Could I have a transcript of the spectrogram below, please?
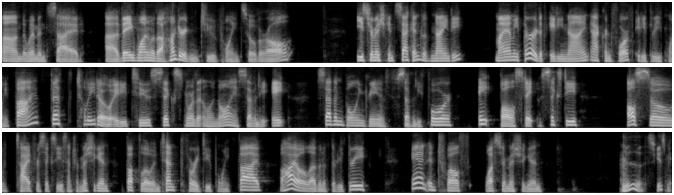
on the women's side. Uh, they won with 102 points overall. Eastern Michigan second with 90. Miami third of 89. Akron fourth, 83.5. Fifth, Toledo, 82. Sixth, Northern Illinois, 78. Seven, Bowling Green of 74. Eight, Ball State of 60. Also tied for 60 Central Michigan. Buffalo in 10th, 42.5. Ohio 11 of 33. And in 12th, Western Michigan, excuse me,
